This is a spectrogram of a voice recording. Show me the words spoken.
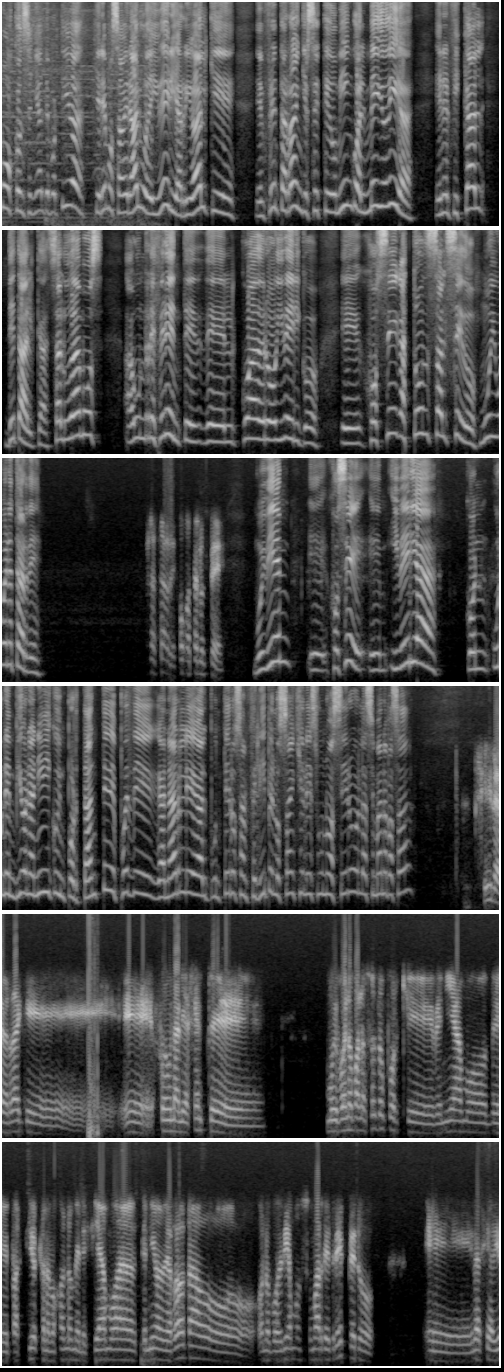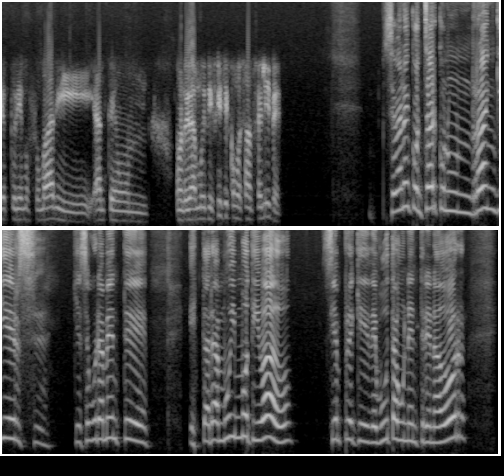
Continuamos con señal deportiva. Queremos saber algo de Iberia, rival que enfrenta a Rangers este domingo al mediodía en el fiscal de Talca. Saludamos a un referente del cuadro ibérico, eh, José Gastón Salcedo. Muy buenas tardes. Buenas tardes, ¿cómo están ustedes? Muy bien. Eh, José, eh, Iberia con un envión anímico importante después de ganarle al puntero San Felipe Los Ángeles 1 a 0 la semana pasada. Sí, la verdad que eh, fue un aliacente muy bueno para nosotros porque veníamos de partidos que a lo mejor no merecíamos haber tenido derrota o, o no podríamos sumar de tres, pero eh, gracias a Dios pudimos sumar y ante un, un rival muy difícil como San Felipe. se van a encontrar con un Rangers eh, que seguramente estará muy motivado siempre que debuta un entrenador.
